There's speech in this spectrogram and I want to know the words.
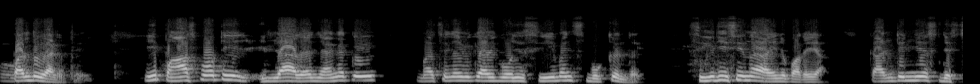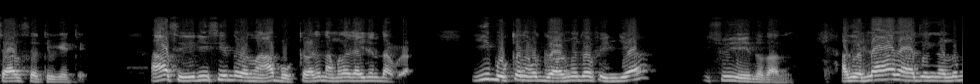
പണ്ട് കാലത്ത്. ഈ പാസ്പോർട്ട് ഇല്ലാതെ ഞങ്ങൾക്ക് മത്സ്യജീവിക്കാർക്ക് ഒരു സീമൻസ് ബുക്ക് ഉണ്ട്. സി ഡി സി എന്നാണ് അതിന് പറയാ. കണ്ടിന്യൂസ് ഡിസ്ചാർജ് സർട്ടിഫിക്കറ്റ് ആ സി ഡി സി എന്ന് പറഞ്ഞ ആ ബുക്കാണ് നമ്മുടെ കയ്യിലുണ്ടാവുക ഈ ബുക്ക് നമുക്ക് ഗവൺമെന്റ് ഓഫ് ഇന്ത്യ ഇഷ്യൂ ചെയ്യുന്നതാണ്. അത് എല്ലാ രാജ്യങ്ങളിലും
